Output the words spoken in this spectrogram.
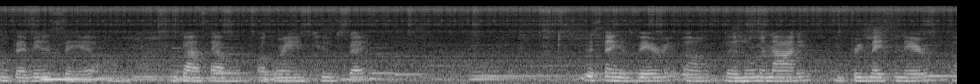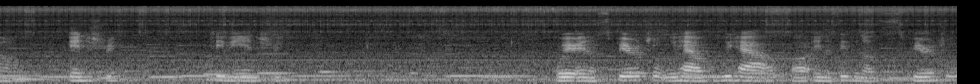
With that being said, um, you guys have a, grand Tuesday. This thing is very um, the Illuminati and Freemasonry um, industry, TV industry. We're in a spiritual. We have we have uh, in a season of spiritual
